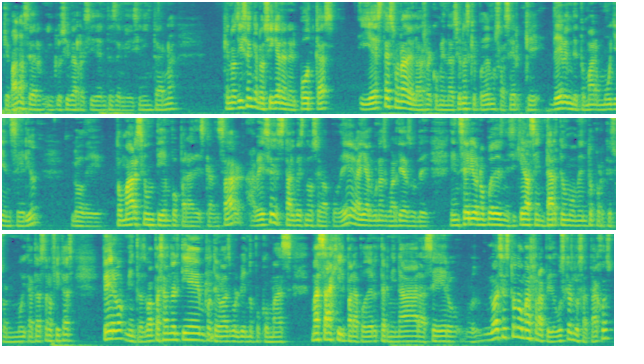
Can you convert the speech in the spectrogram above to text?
que van a ser inclusive residentes de medicina interna, que nos dicen que nos sigan en el podcast. Y esta es una de las recomendaciones que podemos hacer que deben de tomar muy en serio. Lo de tomarse un tiempo para descansar. A veces tal vez no se va a poder. Hay algunas guardias donde en serio no puedes ni siquiera sentarte un momento porque son muy catastróficas. Pero mientras va pasando el tiempo te vas volviendo un poco más, más ágil para poder terminar, hacer. lo haces todo más rápido. Buscas los atajos.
